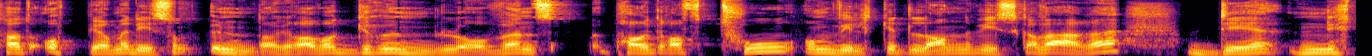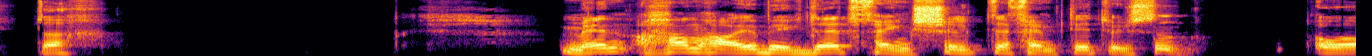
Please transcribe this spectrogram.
ta et oppgjør med de som undergraver Grunnlovens paragraf 2 om hvilket land vi skal være, det nytter. Men han har jo bygd et fengsel til 50 000. Og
